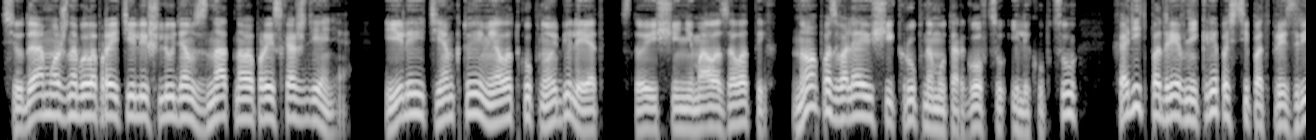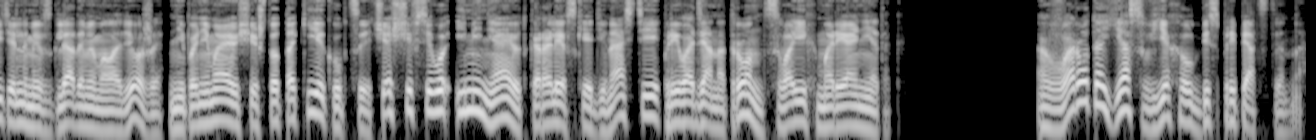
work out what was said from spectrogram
Сюда можно было пройти лишь людям знатного происхождения или тем, кто имел откупной билет, стоящий немало золотых, но позволяющий крупному торговцу или купцу ходить по древней крепости под презрительными взглядами молодежи, не понимающей, что такие купцы чаще всего и меняют королевские династии, приводя на трон своих марионеток. В ворота Яс въехал беспрепятственно.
